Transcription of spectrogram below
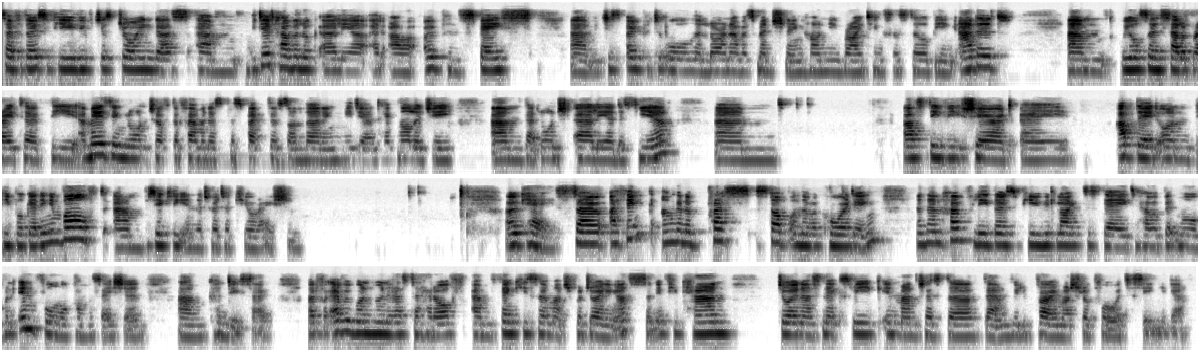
so for those of you who've just joined us, um, we did have a look earlier at our open space, um, which is open to all, and Lorna was mentioning how new writings are still being added. Um, we also celebrated the amazing launch of the Feminist Perspectives on Learning, Media and Technology um, that launched earlier this year. And last Stevie shared a update on people getting involved, um, particularly in the Twitter curation. Okay, so I think I'm going to press stop on the recording and then hopefully those of you who'd like to stay to have a bit more of an informal conversation um, can do so. But for everyone who has to head off, um, thank you so much for joining us. And if you can join us next week in Manchester, then we very much look forward to seeing you there.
